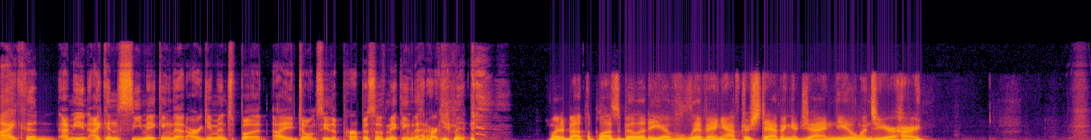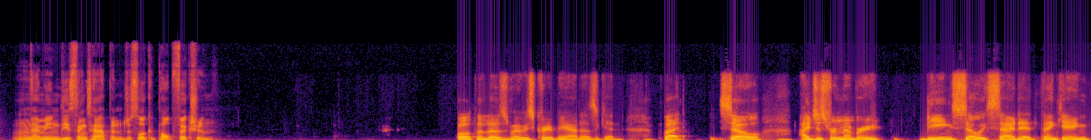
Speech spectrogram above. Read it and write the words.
I could, I mean, I can see making that argument, but I don't see the purpose of making that argument. What about the plausibility of living after stabbing a giant needle into your heart? I mean, these things happen. Just look at Pulp Fiction. both of those movies creeped me out as a kid. But so I just remember being so excited thinking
